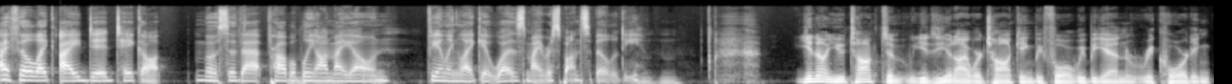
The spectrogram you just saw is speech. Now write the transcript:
I feel like I did take up most of that probably on my own, feeling like it was my responsibility. You know, you talked to you, you and I were talking before we began recording.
